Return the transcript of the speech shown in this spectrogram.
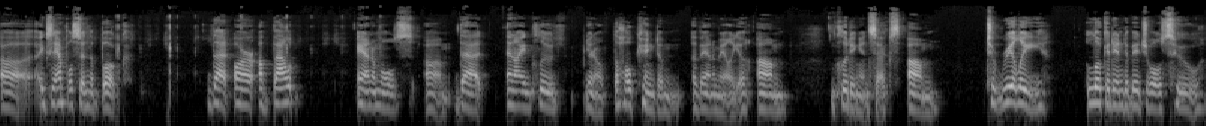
uh, examples in the book that are about animals um, that, and I include, you know, the whole kingdom of Animalia, um, including insects, um, to really look at individuals who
